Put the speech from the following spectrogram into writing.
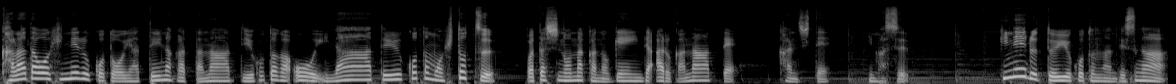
体をひねることをやっていなかったなっていうことが多いなということも一つ私の中の原因であるかなって感じています。ひねるということなんですが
